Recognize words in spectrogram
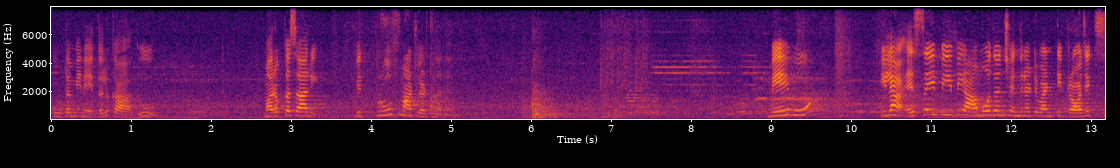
కూటమి నేతలు కాదు. మరొక్కసారి విత్ ప్రూఫ్ మాట్లాడుతున్నాను నేను. మేము ఇలా ఎస్ఐపిబి ఆమోదం చెందినటువంటి ప్రాజెక్ట్స్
